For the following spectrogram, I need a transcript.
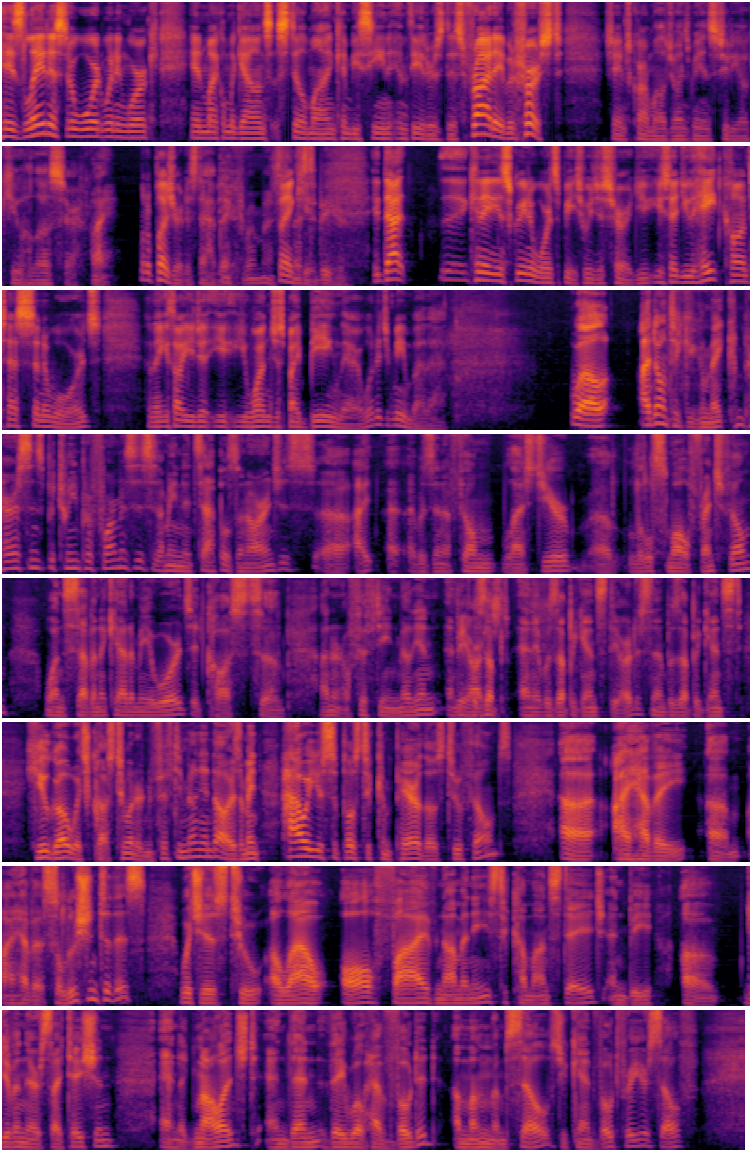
His latest award winning work in Michael McGowan's Still Mine can be seen in theaters this Friday. But first, James Cromwell joins me in Studio Q. Hello, sir. Hi. What a pleasure it is to have you. Thank here. you very much. Thank nice you. to be here. That uh, Canadian Screen Award speech we just heard, you, you said you hate contests and awards and that you thought you, did, you, you won just by being there. What did you mean by that? Well, I don't think you can make comparisons between performances. I mean, it's apples and oranges. Uh, I, I- was in a film last year, a little small French film, won seven Academy Awards. It costs, uh, I don't know, 15 million. And The it was Artist. up and it was up against the artist, and it was up against Hugo, which cost 250 million dollars. I mean, how are you supposed to compare those two films? Uh, I have a um, I have a solution to this, which is to allow all five nominees to come on stage and be uh, given their citation and acknowledged, and then they will have voted among themselves. You can't vote for yourself.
